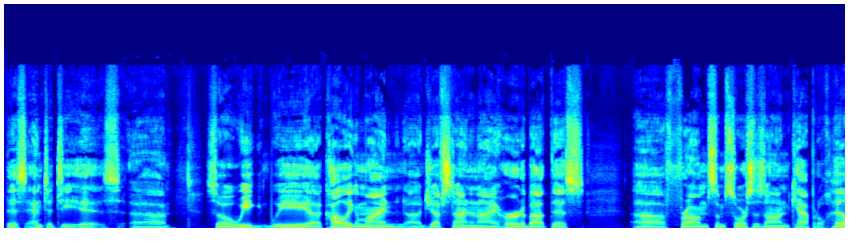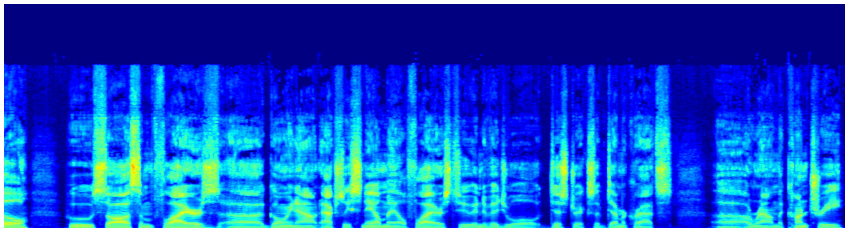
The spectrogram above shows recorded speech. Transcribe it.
this entity is. Uh, so we we a colleague of mine, uh, Jeff Stein, and I heard about this uh, from some sources on Capitol Hill who saw some flyers going out, actually snail mail flyers to individual districts of Democrats around the country.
